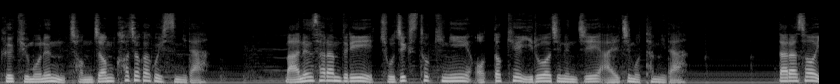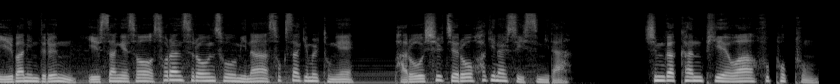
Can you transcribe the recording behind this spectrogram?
그 규모는 점점 커져가고 있습니다. 많은 사람들이 조직 스토킹이 어떻게 이루어지는지 알지 못합니다. 따라서 일반인들은 일상에서 소란스러운 소음이나 속삭임을 통해 바로 실제로 확인할 수 있습니다. 심각한 피해와 후폭풍.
